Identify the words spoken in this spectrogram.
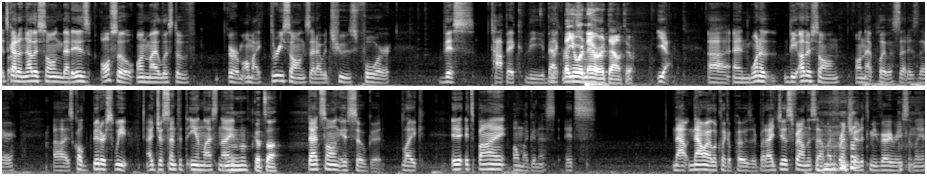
It's got another song that is also on my list of, or on my three songs that I would choose for this topic, the background. that you narrow it down to. Yeah, uh, and one of the other song on that playlist that is there uh, is called "Bittersweet." I just sent it to Ian last night. Mhm. Good song. That song is so good. Like, it, it's by oh my goodness, it's now now I look like a poser, but I just found this out. My friend showed it to me very recently.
